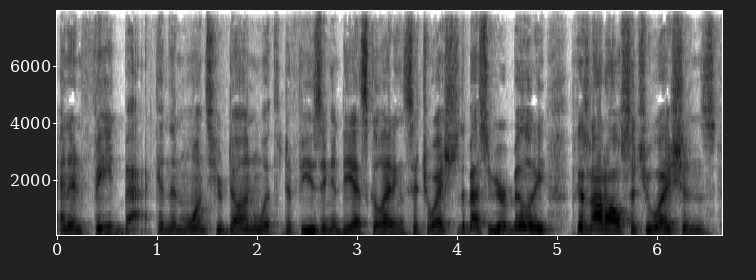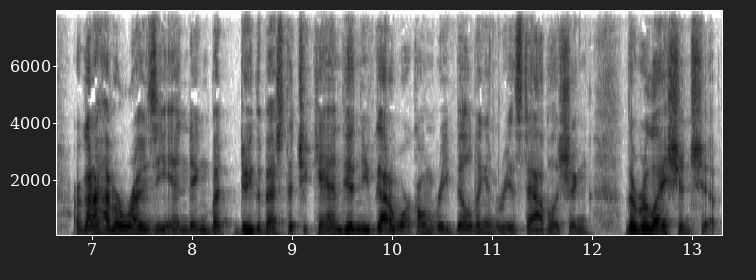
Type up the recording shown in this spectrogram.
and in feedback. And then once you're done with diffusing and de escalating a situation to the best of your ability, because not all situations are going to have a rosy ending, but do the best that you can, then you've got to work on rebuilding and reestablishing the relationship.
